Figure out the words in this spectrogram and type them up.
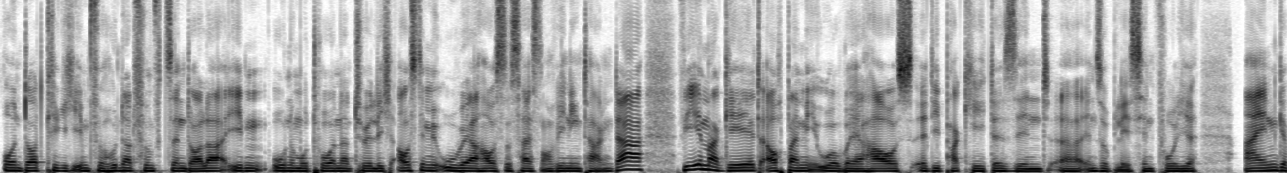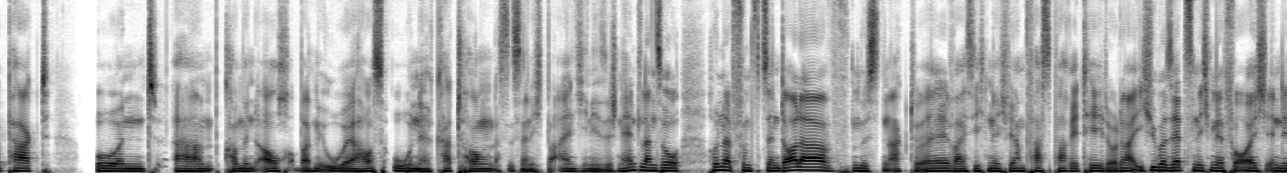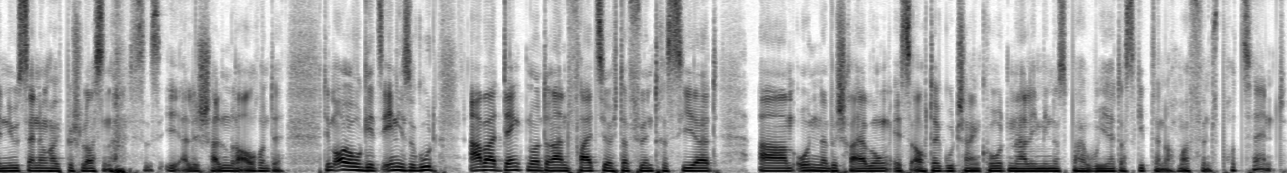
Und dort kriege ich eben für 115 Dollar, eben ohne Motor natürlich, aus dem EU-Warehouse, das heißt noch wenigen Tagen da. Wie immer gilt, auch beim EU-Warehouse, äh, die Pakete sind äh, in so Bläschenfolie eingepackt und ähm, kommen auch beim EU-Warehouse ohne Karton. Das ist ja nicht bei allen chinesischen Händlern so. 115 Dollar müssten aktuell, weiß ich nicht, wir haben fast Parität, oder? Ich übersetze nicht mehr für euch in den News-Sendungen, habe ich beschlossen. Das ist eh alles Schall und Rauch und der, dem Euro geht es eh nicht so gut. Aber denkt nur dran, falls ihr euch dafür interessiert, ähm, und in der Beschreibung ist auch der Gutscheincode Merlin-bei Das gibt dann nochmal 5%.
